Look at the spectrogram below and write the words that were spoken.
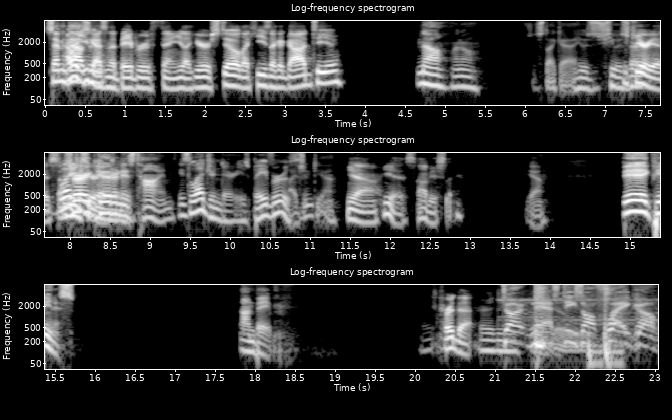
Seven How are you guys in the Babe Ruth thing? You like you're still like he's like a god to you? No, I know. It's just like uh, he was. He was very, curious. he was very curious. good in his time. He's legendary. He's Babe Ruth. Legend, yeah, Yeah, he is obviously. yeah. Big penis on Babe. I've heard that. For the- Dirt nasties on fuego.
